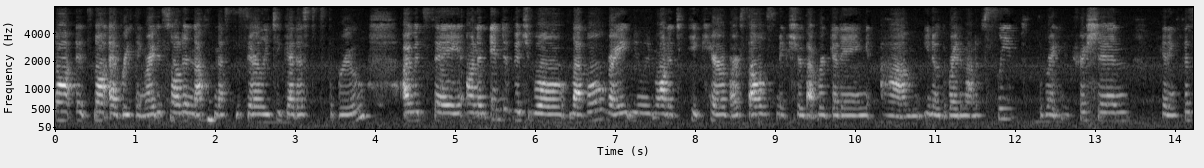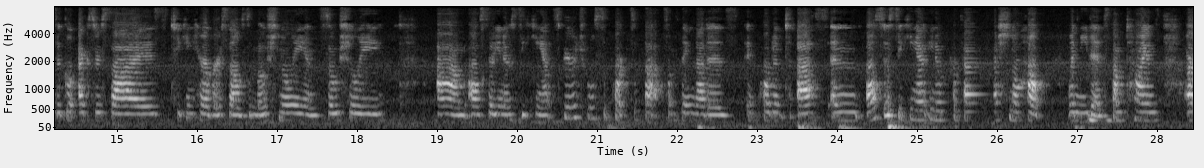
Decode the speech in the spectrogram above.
not it's not everything, right? It's not enough necessarily to get us through. I would say on an individual level, right, we want to take care of ourselves, make sure that we're getting, um, you know, the right amount of sleep, the right nutrition, getting physical exercise, taking care of ourselves emotionally and socially. Um, also, you know, seeking out spiritual supports if that's something that is important to us, and also seeking out, you know, professional help when needed. Sometimes our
